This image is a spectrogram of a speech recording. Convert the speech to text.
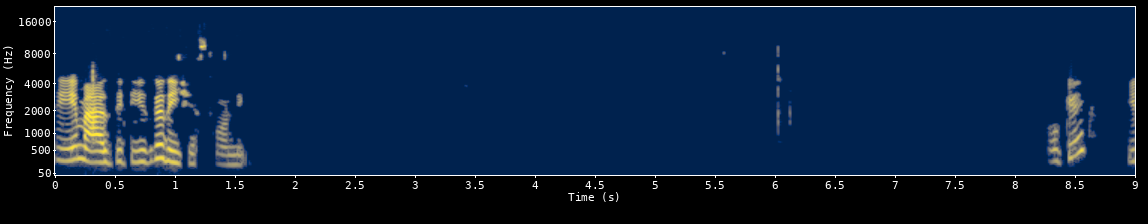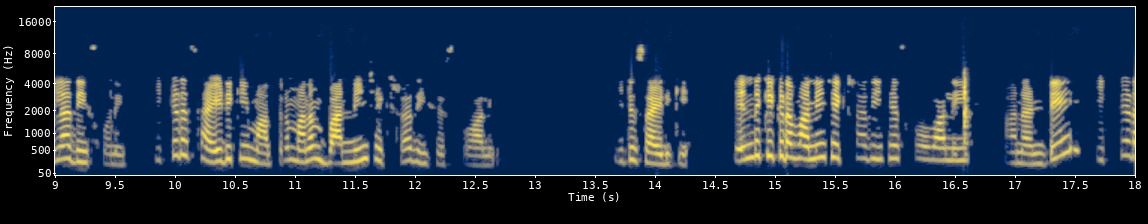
సేమ్ యాజ్ ఇట్ ఈజ్గా తీసేసుకోండి. ఓకే? ఇలా తీసుకొని ఇక్కడ సైడ్కి మాత్రం మనం వన్ ఇంచ్ ఎక్స్ట్రా తీసేసుకోవాలి. ఇటు సైడ్కి ఎందుకు ఇక్కడ వన్ ఇంచ్ ఎక్స్ట్రా తీసేసుకోవాలి? అని అంటే ఇక్కడ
